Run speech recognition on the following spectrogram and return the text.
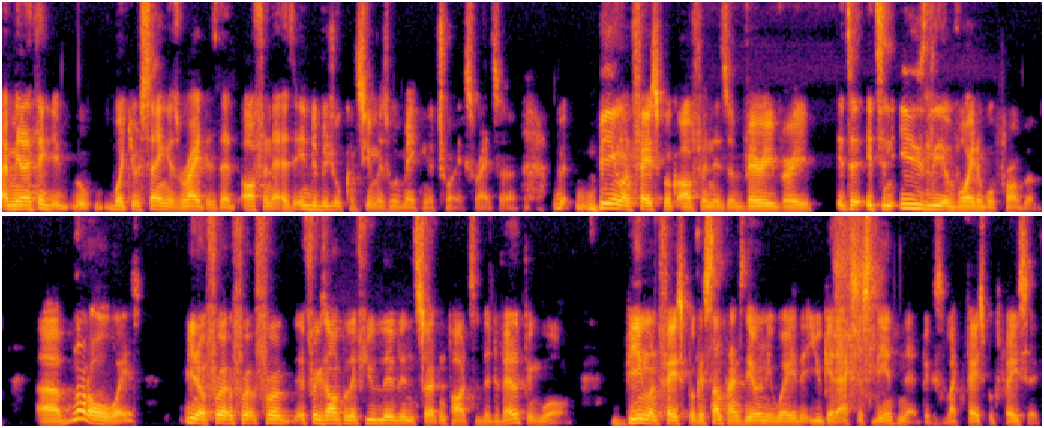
I mean, I think what you're saying is right. Is that often as individual consumers, we're making a choice, right? So, being on Facebook often is a very, very it's a it's an easily avoidable problem. Uh, not always, you know. For for for for example, if you live in certain parts of the developing world, being on Facebook is sometimes the only way that you get access to the internet because like Facebook's basic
